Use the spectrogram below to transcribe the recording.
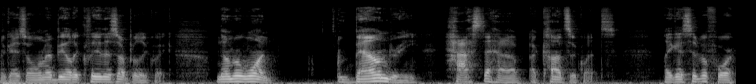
Okay, so I want to be able to clear this up really quick. Number one, boundary has to have a consequence. Like I said before,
